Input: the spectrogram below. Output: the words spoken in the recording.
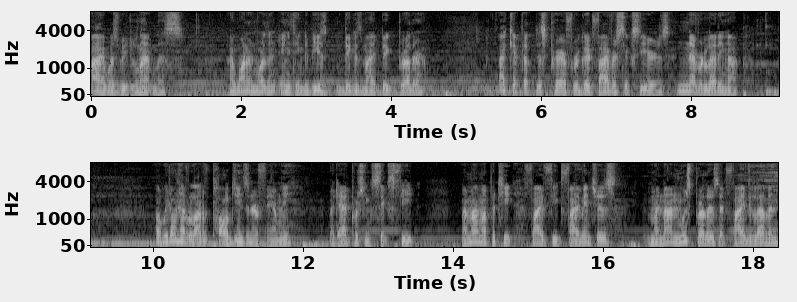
I was relentless. I wanted more than anything to be as big as my big brother. I kept up this prayer for a good five or six years, never letting up. While we don't have a lot of tall genes in our family. My dad pushing six feet, my mama petite five feet five inches, my non moose brothers at five eleven,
